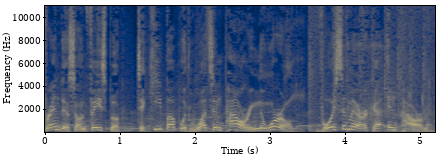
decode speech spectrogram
Friend us on Facebook to keep up with what's empowering the world. Voice America Empowerment.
